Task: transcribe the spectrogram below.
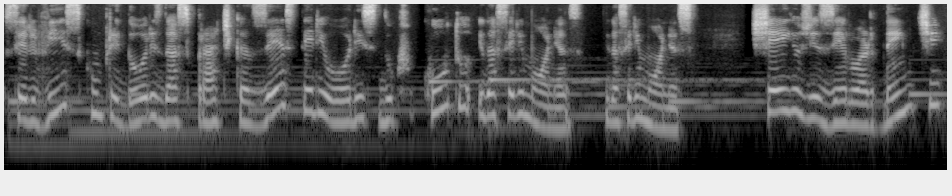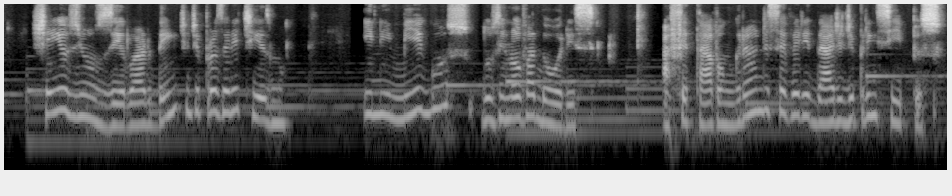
servis cumpridores das práticas exteriores do culto e das cerimônias, e das cerimônias, cheios de zelo ardente, cheios de um zelo ardente de proselitismo, inimigos dos inovadores. Afetavam grande severidade de princípios,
